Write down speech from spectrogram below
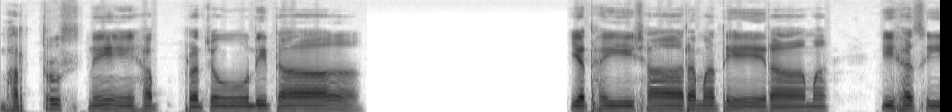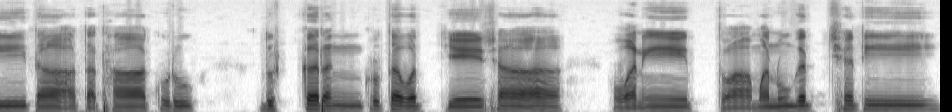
भर्तृस्नेहप्रचोदिता यथैषा रमते राम इह सीता तथा कुरु। दुष्करम् कृतवत्येषा। वने त्वामनुगच्छति।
